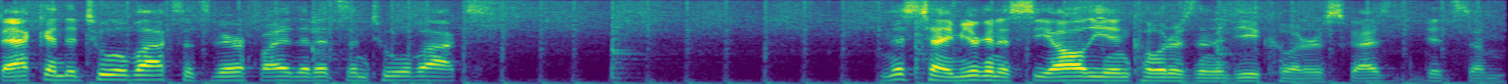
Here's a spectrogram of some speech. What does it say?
back into Toolbox. Let's verify that it's in Toolbox. And this time you're going to see all the encoders and the decoders. Guys did some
